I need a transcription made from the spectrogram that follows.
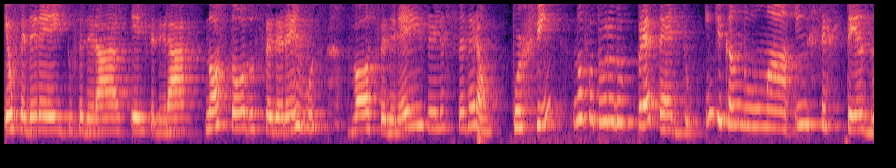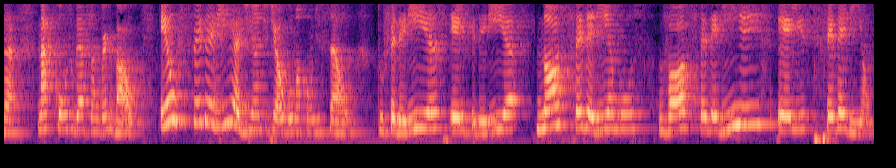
Eu federei, tu federás, ele federá, nós todos federemos, vós federeis, eles federão. Por fim, no futuro do pretérito, indicando uma incerteza na conjugação verbal. Eu federia diante de alguma condição. Tu federias, ele federia, Nós federíamos, vós federíeis, eles federiam.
